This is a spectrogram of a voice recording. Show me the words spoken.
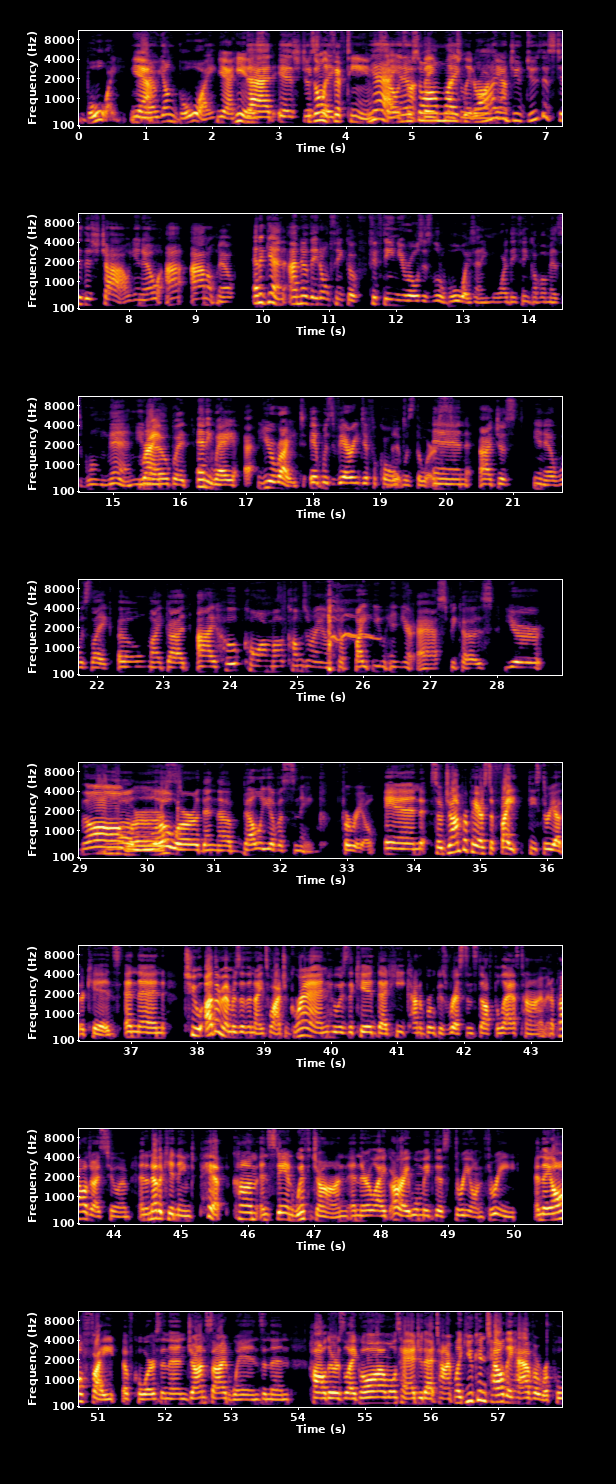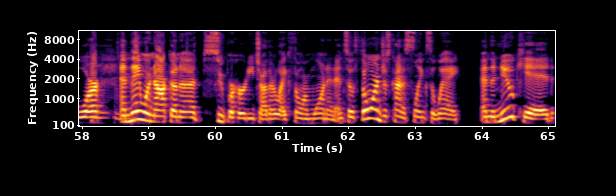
boy. You Yeah. know, young boy. yeah, he is. That is just He's only like- 15. Yeah, so you know. not- So I'm like, later why on, yeah. would you do this to this child? You know, I I don't know. And again, I know they don't think of 15 year olds as little boys anymore. They think of them as grown men, you Right. know. But anyway, uh, you're right. It was very difficult. It was the worst. And I just, you know, was like, oh my God, I hope karma comes around to bite you in your ass because you're the lower than the belly of a snake. For real. And so Jon prepares to fight these three other kids, and then two other members of the Night's Watch, Grenn, who is the kid that he kind of broke his wrist and stuff the last time and apologized to him, and another kid named Pip come and stand with Jon, and they're like, all right, we'll make this three on three. And they all fight, of course, and then Jon's side wins, and then Halder's like, oh, I almost had you that time. Like, you can tell they have a rapport, Mhm. and they were not gonna super hurt each other like Thorne wanted. And so Thorne just kind of slinks away. And the new kid,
